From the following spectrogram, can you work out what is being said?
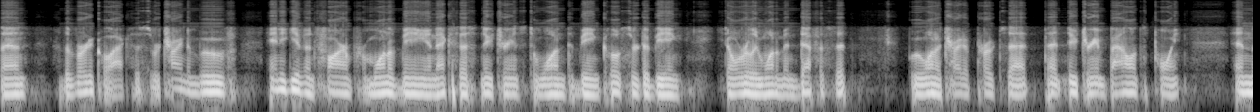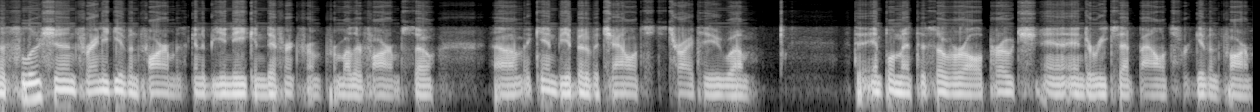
then, the vertical axis, we're trying to move any given farm from one of being in excess nutrients to one to being closer to being, you don't really want them in deficit. We want to try to approach that, that nutrient balance point. And the solution for any given farm is going to be unique and different from, from other farms. So um, it can be a bit of a challenge to try to um, to implement this overall approach and, and, to reach that balance for a given farm.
